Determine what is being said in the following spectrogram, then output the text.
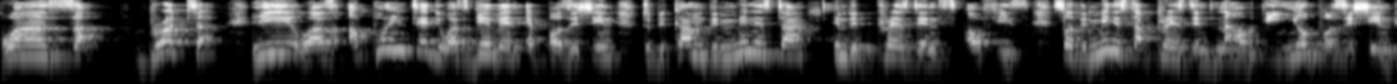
was brought, he was appointed, he was given a position to become the minister in the president's office. So the minister president now, the new position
